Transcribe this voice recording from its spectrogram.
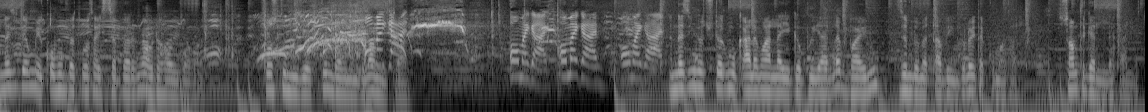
እነዚህ ደግሞ የቆሙበት ቦታ ይሰበርና ወደ ውሃው ይገባሉ። ሶስቱም ልጆች ግን እንደምንም ብሎ አምልጠዋል። Oh my god. Oh my god. Oh my god. እነዚህኞቹ ደግሞ ቃለ መሃላ ላይ የገቡ እያለ በአይኑ ዝንብ መጣብኝ ብሎ ይጠቁማታል። እሷም ትገልለታለች።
